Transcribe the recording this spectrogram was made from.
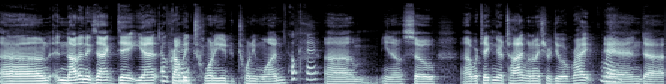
Um, not an exact date yet. Okay. Probably twenty to twenty one. Okay. Um, you know, so uh, we're taking our time. We want to make sure we do it right, Right. Mm-hmm. and uh,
